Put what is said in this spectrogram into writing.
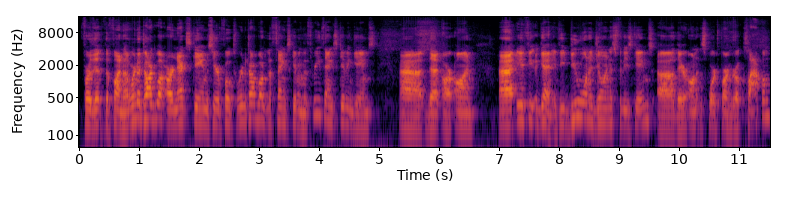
for the the fun. Now we're going to talk about our next games here, folks. We're going to talk about the Thanksgiving, the three Thanksgiving games uh, that are on. Uh, if you again, if you do want to join us for these games, uh, they're on at the Sports Bar and Grill Clapham,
